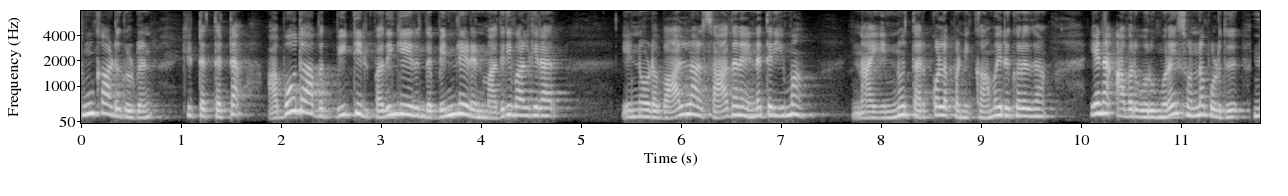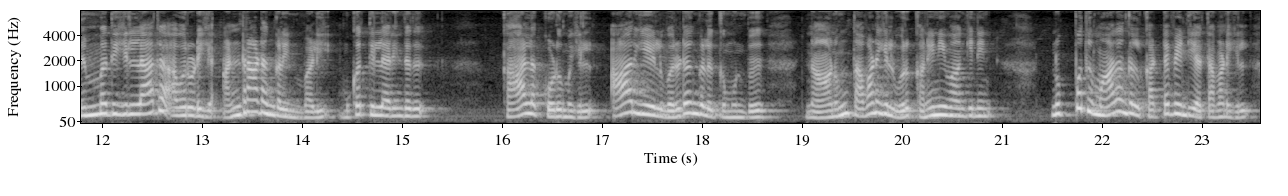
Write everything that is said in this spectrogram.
சுங்காடுகளுடன் கிட்டத்தட்ட அபோதாபத் வீட்டில் பதுங்கியிருந்த பென்லேடன் மாதிரி வாழ்கிறார். என்னோட வாழ்நாள் சாதனை என்ன தெரியுமா? நான் இன்னும் தற்கொலை பண்ணிக்காம இருக்கிறது? தான் என அவர் ஒரு முறை சொன்ன பொழுது நிம்மதியில்லாத அவருடைய அன்றாடங்களின் வழி முகத்தில் அறிந்தது. கால கொடுமையில் ஆறு ஏழு வருடங்களுக்கு முன்பு நானும் தவணையில் ஒரு கணினி வாங்கினேன். முப்பது மாதங்கள் கட்ட வேண்டிய தவணையில்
